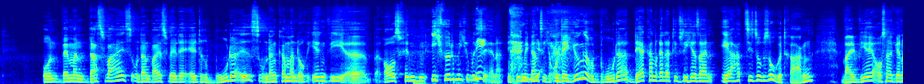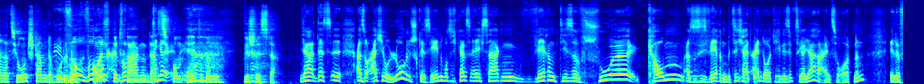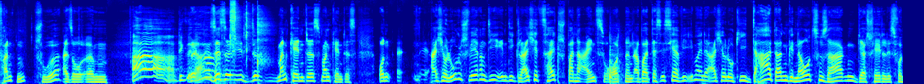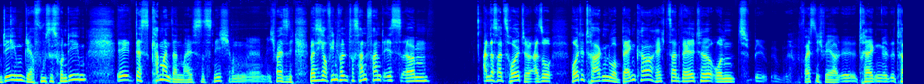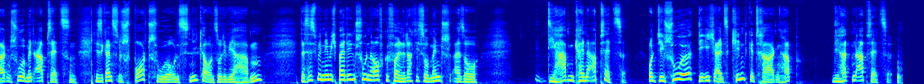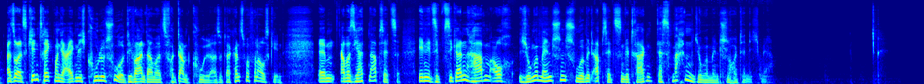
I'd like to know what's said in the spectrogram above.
Und wenn man das weiß und dann weiß, wer der ältere Bruder ist, und dann kann man doch irgendwie äh, rausfinden. Ich würde mich übrigens Nee. erinnern. Ich bin mir ganz Ja. sicher. Und der jüngere Bruder, der kann relativ sicher sein, er hat sie sowieso getragen, weil wir ja aus einer Generation stammen, da wurde Wo- noch wo man- aufgetragen, das vom ja. älteren Geschwister. ja, das, äh, also archäologisch gesehen, muss ich ganz ehrlich sagen, wären diese Schuhe kaum, also sie wären mit Sicherheit eindeutig in die 70er Jahre einzuordnen. Elefantenschuhe, also, ähm, Ah, die, ja. Es ist, äh, man kennt es, man kennt es. Und äh, archäologisch wären die in die gleiche Zeitspanne einzuordnen, aber das ist ja wie immer in der Archäologie, da dann genau zu sagen, der Schädel ist von dem, der Fuß ist von dem, äh, das kann man dann meistens nicht. Und äh, ich weiß es nicht. Was ich auf jeden Fall interessant fand, ist, ähm, Anders als heute. Also heute tragen nur Banker, Rechtsanwälte und äh, weiß nicht wer, äh, tragen, äh, tragen Schuhe mit Absätzen. Diese ganzen Sportschuhe und Sneaker und so, die wir haben, das ist mir nämlich bei den Schuhen aufgefallen. Da dachte ich so, Mensch, also die haben keine Absätze. Und die Schuhe, die ich als Kind getragen habe, die hatten Absätze. Also als Kind trägt man ja eigentlich coole Schuhe. Die waren damals verdammt cool. Also da kannst du mal von ausgehen. Ähm, aber sie hatten Absätze. In den 70ern haben auch junge Menschen Schuhe mit Absätzen getragen. Das machen junge Menschen heute nicht mehr.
